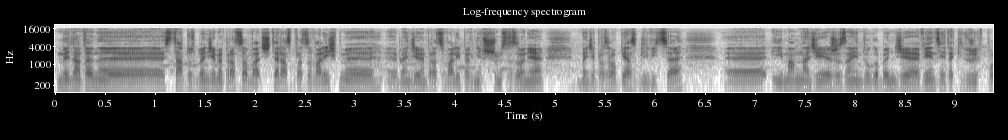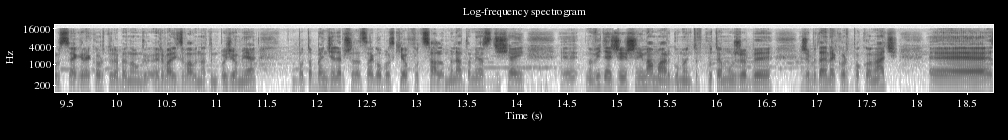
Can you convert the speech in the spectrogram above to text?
My na ten status będziemy pracować. Teraz pracowaliśmy, będziemy pracowali pewnie w przyszłym sezonie. Będzie pracował Piast Gliwice i mam nadzieję, że za niedługo będzie więcej takich dużych w Polsce jak rekord, które będą rywalizowały na tym poziomie, bo to będzie lepsze dla całego polskiego futsalu. My natomiast dzisiaj, no widać, że jeszcze nie mamy argumentów ku temu, żeby, żeby ten rekord pokonać. E,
